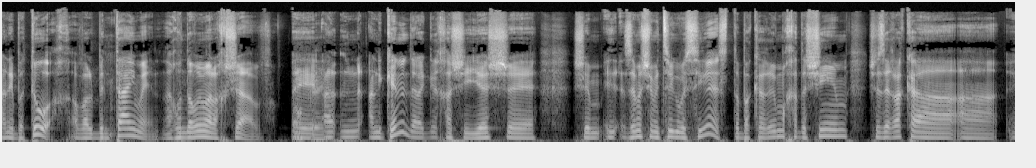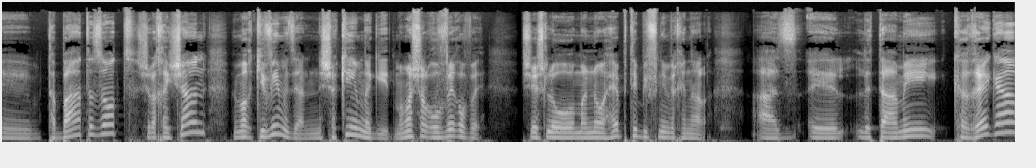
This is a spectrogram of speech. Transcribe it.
אני בטוח, אבל בינתיים אין, אנחנו מדברים על עכשיו. אוקיי. אה, אני, אני כן יודע להגיד לך שיש, אה, שזה מה שהם הציגו ב-CS, את הבקרים החדשים, שזה רק הטבעת הזאת של החיישן, ומרכיבים את זה על נשקים נגיד, ממש על רובה רובה, שיש לו מנוע הפטי בפנים וכן הלאה. אז אה, לטעמי, כרגע,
